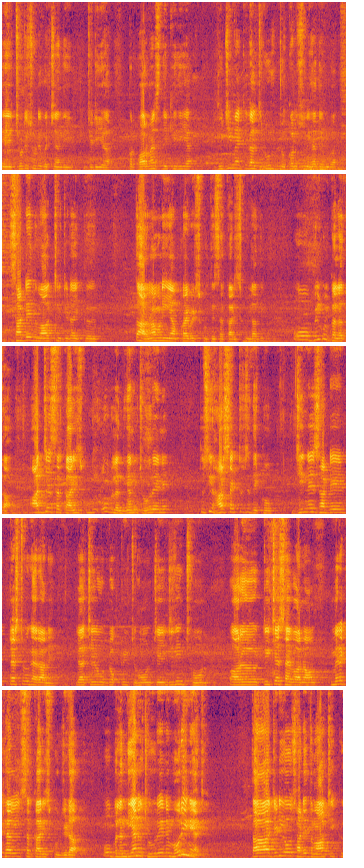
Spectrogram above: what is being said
ਤੇ ਛੋਟੇ ਛੋਟੇ ਬੱਚਿਆਂ ਦੀ ਜਿਹੜੀ ਆ ਪਰਫਾਰਮੈਂਸ ਦੇਖੀ ਦੀ ਆ, ਦੂਜੀ ਮੈਂ ਇੱਕ ਗੱਲ ਜ਼ਰੂਰ ਲੋਕਾਂ ਨੂੰ ਸੁਨੇਹਾ ਦੇਵਾਂਗਾ। ਸਾਡੇ ਦਿਮਾਗ 'ਚ ਜਿਹੜਾ ਇੱਕ ਧਾਰਨਾ ਬਣੀ ਆ ਪ੍ਰਾਈਵੇਟ ਸਕੂਲ ਤੇ ਸਰਕਾਰੀ ਸਕੂਲਾਂ ਦੀ, ਉਹ ਬਿਲਕੁਲ ਗਲਤ ਆ। ਅੱਜ ਸਰਕਾਰੀ ਸਕੂਲ ਉਹ ਬੁਲੰਦੀਆਂ ਨੂੰ ਛੋਹ ਰਹੇ ਨੇ। ਤੁਸੀਂ ਹਰ ਸੈਕਟਰ 'ਚ ਦੇਖੋ, ਜਿਨੇ ਸਾਡੇ ਟੈਸਟ ਵਗੈਰਾ ਨੇ, ਜਾਂ ਚਾਹੇ ਉਹ ਡਾਕਟਰੀ 'ਚ ਹੋਣ, ਚਾਹੇ ਇੰਜੀਨੀਅਰਿੰਗ 'ਚ ਹੋਣ ਔਰ ਟੀਚਰ ਸਾਹਿਬਾਨ ਆਉਣ ਮੇਰੇ ਖਿਆਲ ਸਰਕਾਰੀ ਸਕੂਲ ਜਿਹੜਾ, ਉਹ ਬੁਲੰਦੀਆਂ ਨੂੰ ਛੂ ਰਹੇ ਨੇ, ਮੋਹਰੀ ਨੇ ਅੱਜ। ਤਾਂ ਜਿਹੜੀ ਉਹ ਸਾਡੇ ਦਿਮਾਗ 'ਚ ਇੱਕ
